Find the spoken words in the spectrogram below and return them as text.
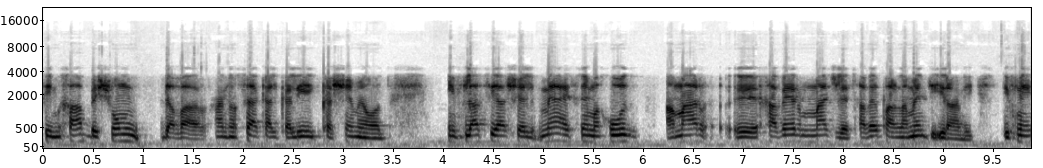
שמחה בשום דבר. הנושא הכלכלי קשה מאוד. אינפלציה של 120 אחוז, אמר אה, חבר מג'לס, חבר פרלמנט איראני, לפני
